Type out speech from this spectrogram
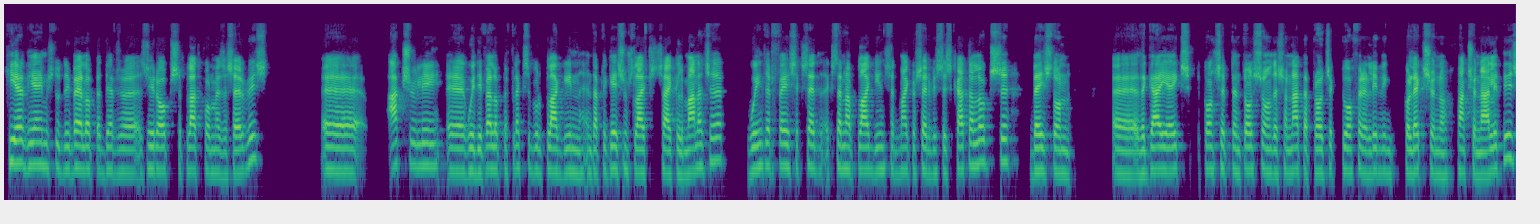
Here, the aim is to develop a DevZeroOps platform as a service. Uh, actually, uh, we develop a flexible plugin and applications lifecycle manager. We interface external plugins and microservices catalogs based on uh, the GaiaX concept and also on the Sonata project to offer a living collection of functionalities.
